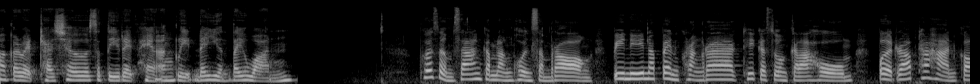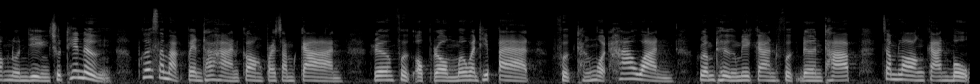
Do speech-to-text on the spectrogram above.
มาร์กาเร็ตทัชเชอร์ สตรีเร็กแห่งอังกฤษได้เยือนไต้หวัน เพื่อเสริมสร้างกำลังพลสำรอง ปีนี้นับเป็นครั้งแรกที่กระทรวงกลาโหม เปิดรับทหารกองหนุนหญิงชุดที่ 1 เพื่อสมัครเป็นทหารกองประจำการ เริ่มฝึกอบรมเมื่อวันที่ 8 ฝึกทั้งหมด 5 วัน รวมถึงมีการฝึกเดินทัพ จำลองการบุก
